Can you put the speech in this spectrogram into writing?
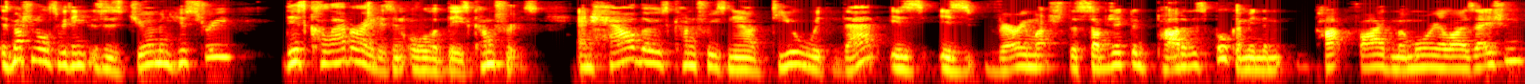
as much as we think this is German history, there's collaborators in all of these countries. And how those countries now deal with that is is very much the subject of part of this book. I mean, the part five memorialization,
